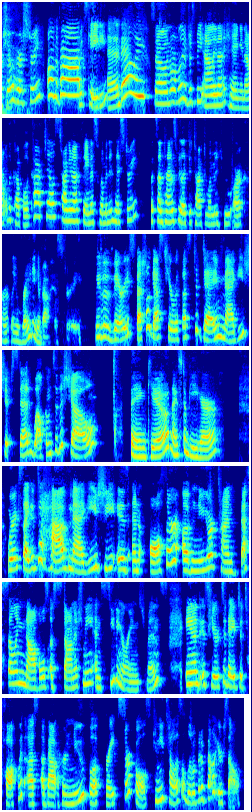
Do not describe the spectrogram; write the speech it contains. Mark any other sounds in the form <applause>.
our show, Herstory, on the box with Katie and Allie. So normally it would just be Allie and I hanging out with a couple of cocktails, talking about famous women in history. But sometimes we like to talk to women who are currently writing about history. We have a very special guest here with us today, Maggie Shipstead. Welcome to the show. Thank you. Nice to be here. We're excited to have Maggie. She is an author of New York Times best-selling novels Astonish Me and Seating Arrangements and is here today to talk with us about her new book Great Circles. Can you tell us a little bit about yourself?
